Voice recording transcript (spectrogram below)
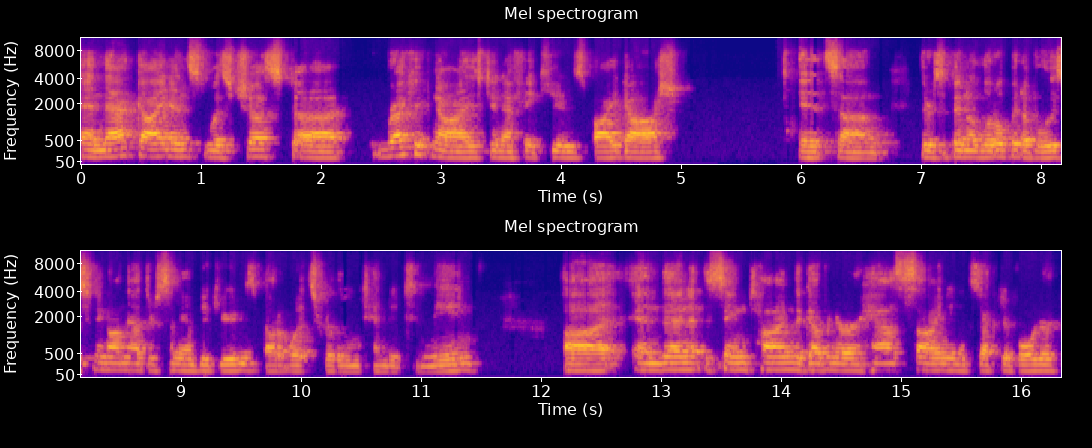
And that guidance was just uh, recognized in FAQs by DOSH. It's, um, there's been a little bit of loosening on that. There's some ambiguities about what it's really intended to mean. Uh, and then at the same time, the governor has signed an executive order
